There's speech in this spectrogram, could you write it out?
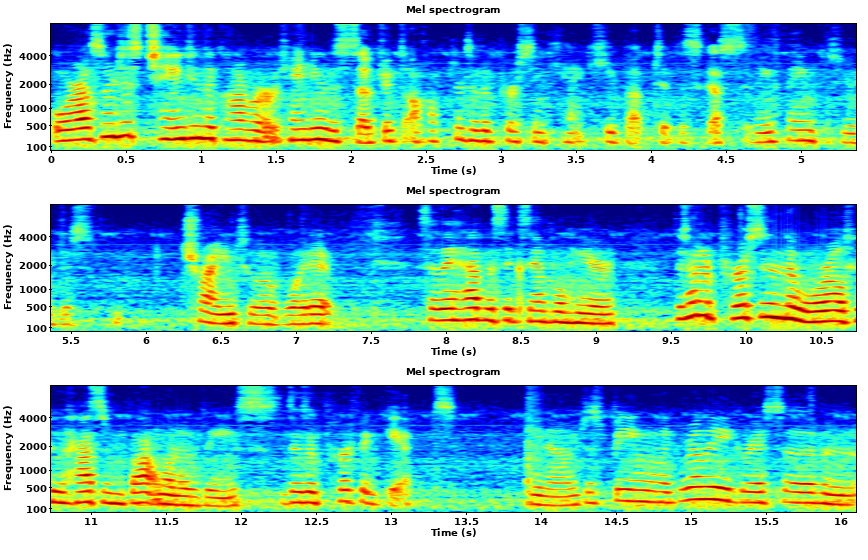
or also just changing the conver- changing the subject often so the person can't keep up to discuss anything because you're just trying to avoid it. So they have this example here. There's not a person in the world who hasn't bought one of these. There's a perfect gift. You know, just being like really aggressive and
